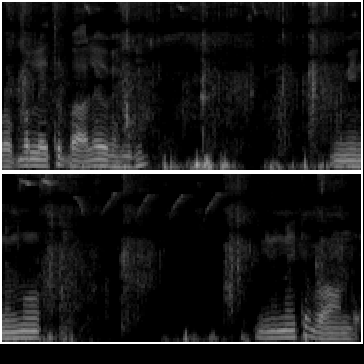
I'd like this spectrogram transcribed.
బొబ్బర్లు అయితే బాగాలేవు కానీ మినుము మినుము అయితే బాగుంది.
